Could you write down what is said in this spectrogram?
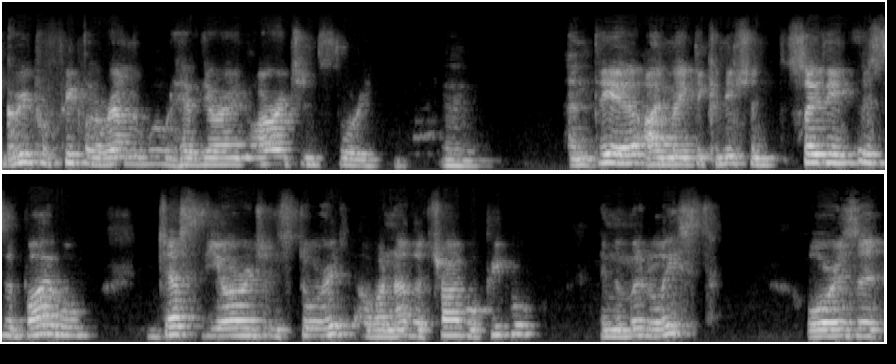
group of people around the world have their own origin story. Mm. And there I made the connection. So then, is the Bible just the origin story of another tribal people in the Middle East? Or is it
